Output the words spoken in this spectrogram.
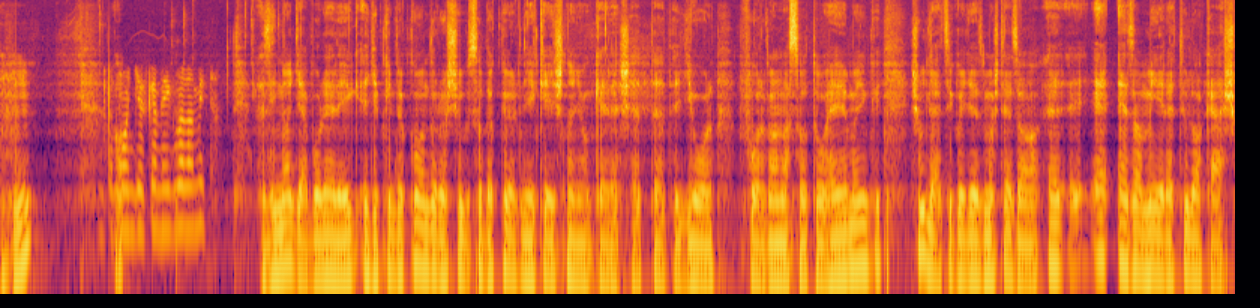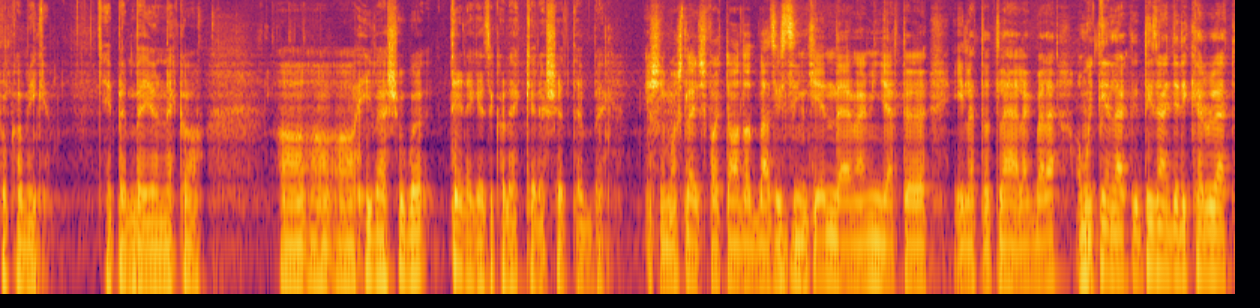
Uh-huh. De mondjak-e még valamit? Ez így nagyjából elég. Egyébként a Kondorosi úszoda környéke is nagyon keresett, tehát egy jól forgalmazható helyen vagyunk, és úgy látszik, hogy ez most ez a, e, e, ez a méretű lakások, amik éppen bejönnek a, a, a, a hívásokba, tényleg ezek a legkeresettebbek és én most le is fagytam adatbázis szintjén, de már mindjárt életet lehelek bele. Amúgy tényleg 11. kerület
